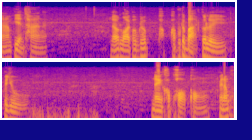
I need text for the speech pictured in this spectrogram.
น้ำเปลี่ยนทางแล้วรอยพระพุทธทธบาทก็เลยไปอยู่ในขอบของแม่น้ำโขง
